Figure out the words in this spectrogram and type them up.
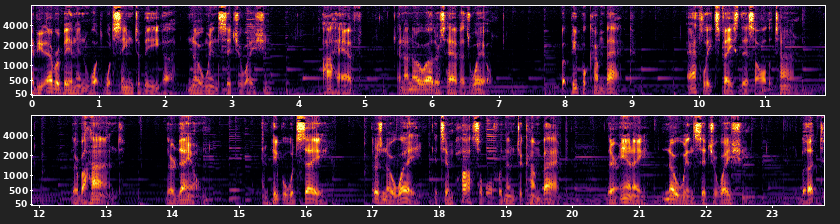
Have you ever been in what would seem to be a no win situation? I have, and I know others have as well. But people come back. Athletes face this all the time. They're behind, they're down, and people would say, There's no way, it's impossible for them to come back. They're in a no win situation. But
